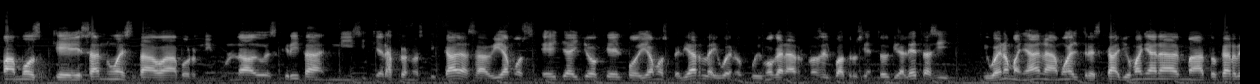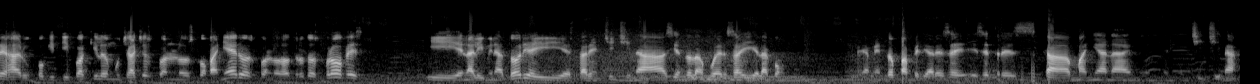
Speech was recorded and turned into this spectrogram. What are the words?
vamos que esa no estaba por ningún lado escrita, ni siquiera pronosticada. Sabíamos ella y yo que podíamos pelearla y bueno, pudimos ganarnos el 400 vialetas y, y bueno, mañana nadamos el 3K. Yo mañana me va a tocar dejar un poquitico aquí los muchachos con los compañeros, con los otros dos profes y en la eliminatoria y estar en Chinchiná haciendo la fuerza y el acompañamiento para pelear ese, ese 3K mañana en, en Chinchiná.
